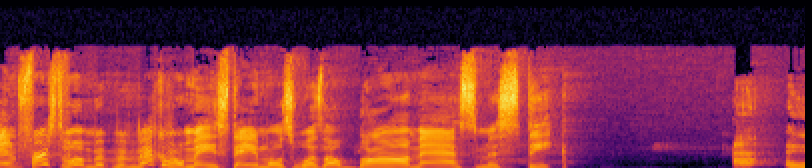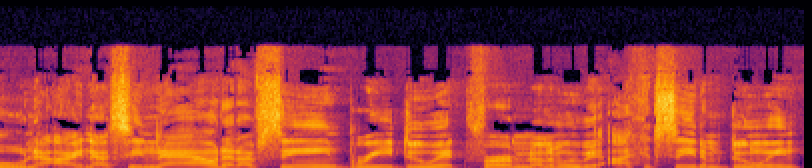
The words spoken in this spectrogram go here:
and first of all, Rebecca Romijn Stamos was a bomb ass Mystique. Uh, oh, now all right. Now see, now that I've seen Brie do it for another movie, I could see them doing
